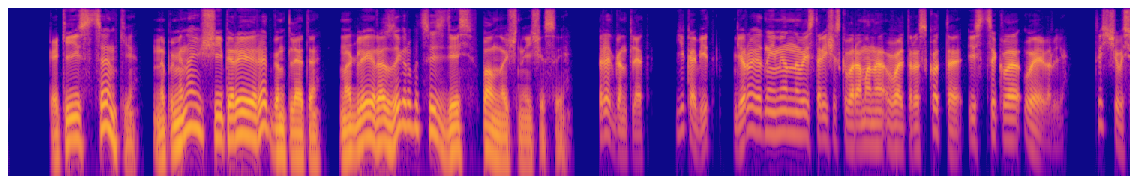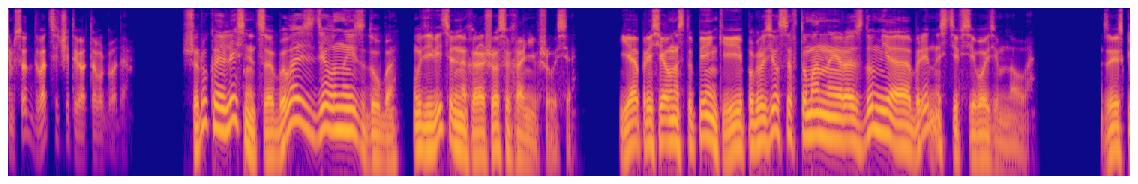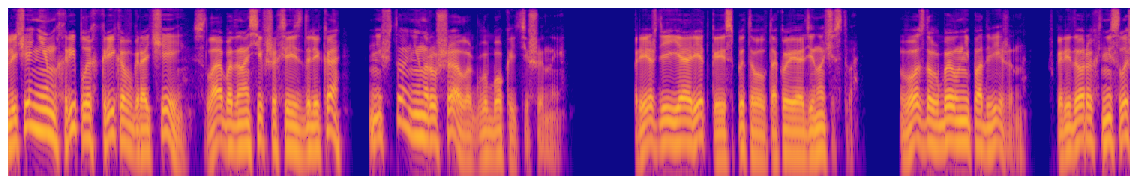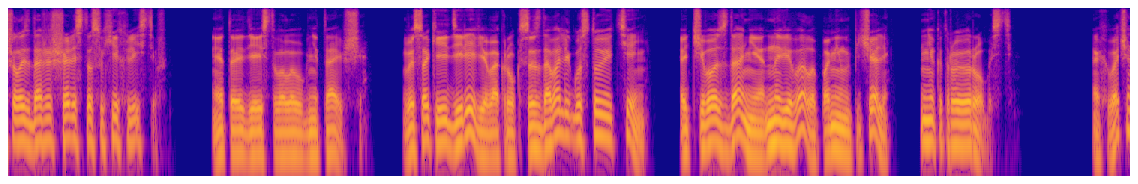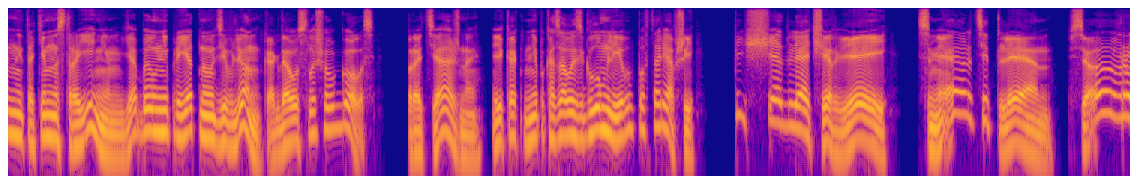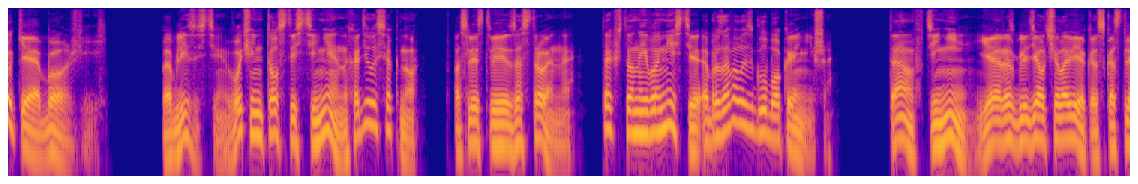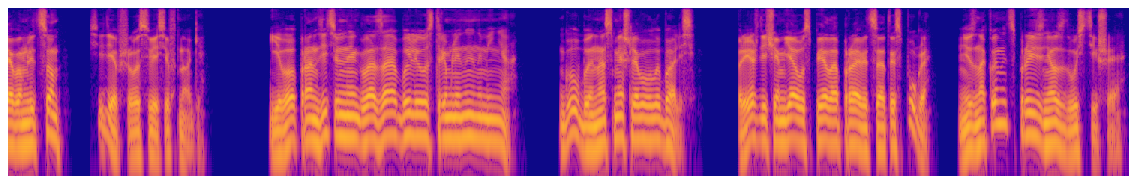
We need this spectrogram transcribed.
Какие сценки, напоминающие пиры Редгантлета, могли разыгрываться здесь в полночные часы. Редгантлет, якобит, герой одноименного исторического романа Вальтера Скотта из цикла «Уэверли» 1824 года. Широкая лестница была сделана из дуба, удивительно хорошо сохранившегося. Я присел на ступеньки и погрузился в туманные раздумья о бренности всего земного. За исключением хриплых криков грачей, слабо доносившихся издалека, ничто не нарушало глубокой тишины. Прежде я редко испытывал такое одиночество. Воздух был неподвижен. В коридорах не слышалось даже шелеста сухих листьев. Это действовало угнетающе. Высокие деревья вокруг создавали густую тень, отчего здание навевало, помимо печали, некоторую робость. Охваченный таким настроением, я был неприятно удивлен, когда услышал голос, протяжно и, как мне показалось, глумливо повторявший «Пища для червей, смерть и тлен, все в руке Божьей». Поблизости, в очень толстой стене, находилось окно, впоследствии застроенное, так что на его месте образовалась глубокая ниша. Там, в тени, я разглядел человека с костлявым лицом, сидевшего, свесив ноги. Его пронзительные глаза были устремлены на меня. Губы насмешливо улыбались. Прежде чем я успел оправиться от испуга, незнакомец произнес двустишее.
